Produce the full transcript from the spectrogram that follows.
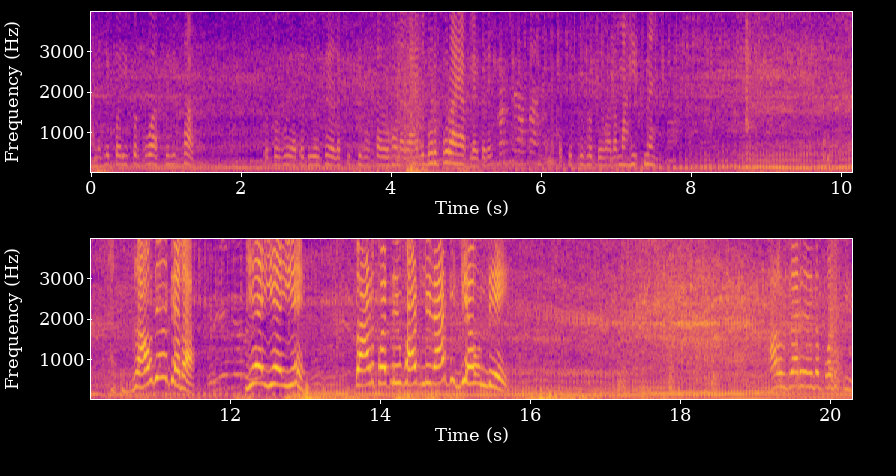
आणि ते परिपक्व असलेली साग तर बघूया आता दिवसभराला किती मसाला होणार आहे. भरपूर आहे आपल्याकडे. आता किती होते मला माहीत नाही. जाऊ दे ना त्याला. ये ये ये. ताडपत्री फाटली ना की घेऊन दे. हळू नाही तर पडशील.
